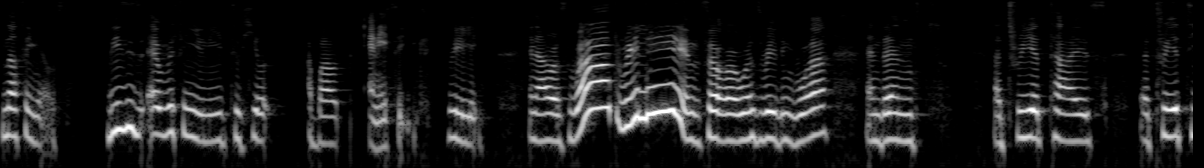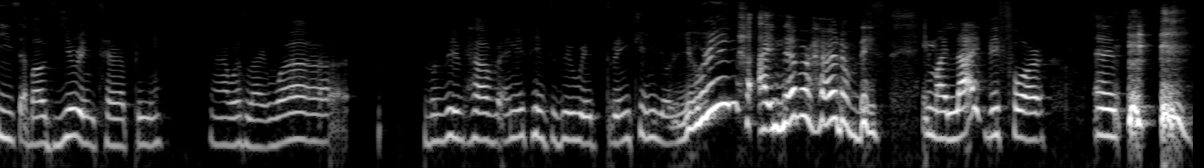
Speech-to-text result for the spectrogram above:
nothing else. This is everything you need to heal about anything, really. And I was, what, really? And so I was reading what? And then a treatise, a treatise about urine therapy. And I was like, what? does it have anything to do with drinking your urine? I never heard of this in my life before. Um,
